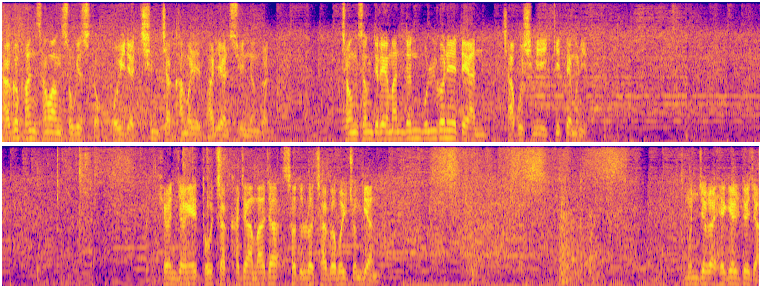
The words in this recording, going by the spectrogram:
다급한 상황 속에서도 오히려 침착함을 발휘할 수 있는 건 정성들에 만든 물건에 대한 자부심이 있기 때문이다. 현장에 도착하자마자 서둘러 작업을 준비한다. 문제가 해결되자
